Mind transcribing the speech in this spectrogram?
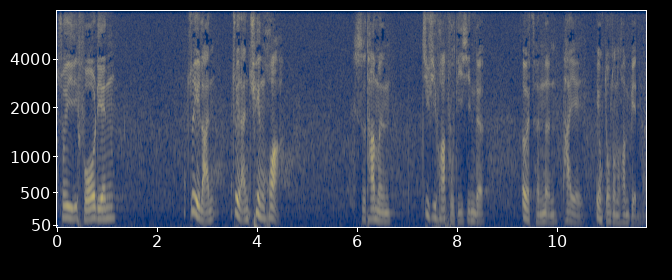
所以佛连最难最难劝化，使他们继续发菩提心的二乘人，他也用种种的方便啊。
